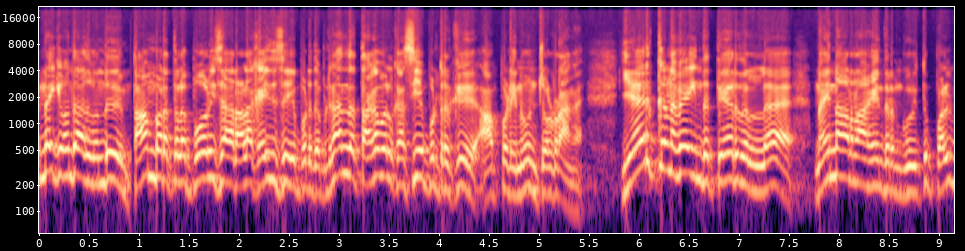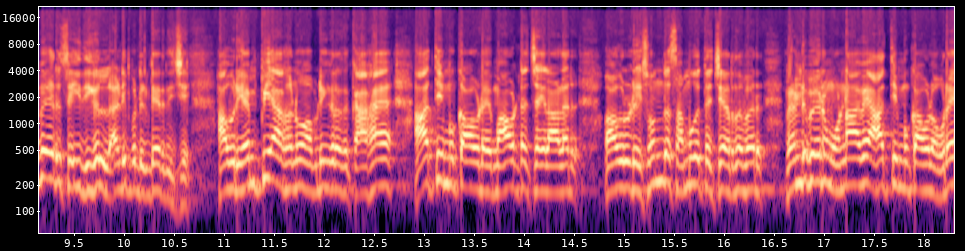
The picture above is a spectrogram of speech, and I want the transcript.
இன்றைக்கி வந்து அது வந்து தாம்பரத்தில் போலீஸாரால் கைது செய்யப்படுது அப்படின்னா அந்த தகவல் கசியப்பட்டிருக்கு அப்படின்னு சொல்கிறாங்க ஏற்கனவே இந்த தேர்தலில் நயினார் நாகேந்திரன் குறித்து பல்வேறு செய்திகள் அடிபட்டுக்கிட்டே வந்துக்கிட்டே இருந்துச்சு. அவர் எம்பி ஆகணும் அப்படிங்கிறதுக்காக அதிமுகவுடைய மாவட்ட செயலாளர் அவருடைய சொந்த சமூகத்தை சேர்ந்தவர் ரெண்டு பேரும் ஒன்றாவே அதிமுகவில் ஒரே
